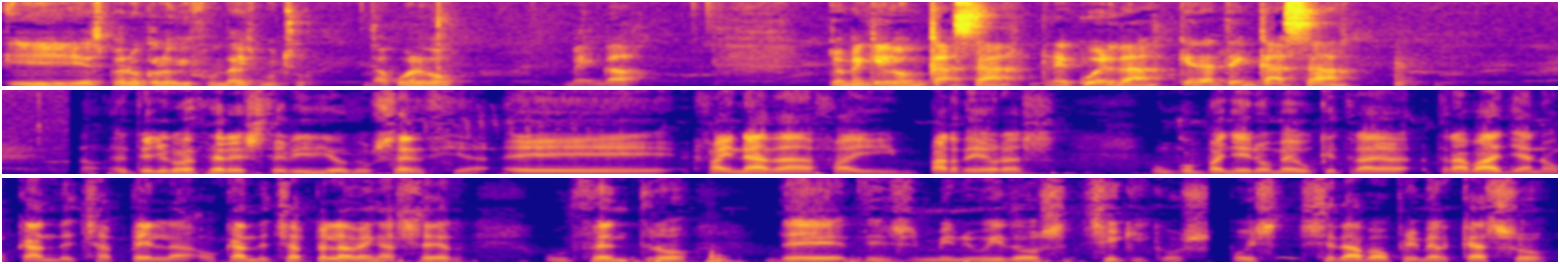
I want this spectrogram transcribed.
y espero que lo difundáis mucho, ¿de acuerdo? Venga, yo me quedo en casa, recuerda, quédate en casa. Teño que facer este vídeo de ausencia. Eh, fai nada, fai un par de horas, un compañeiro meu que tra, traballa no Can de Chapela. O Can de Chapela ven a ser un centro de disminuídos psíquicos, pois se daba o primer caso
